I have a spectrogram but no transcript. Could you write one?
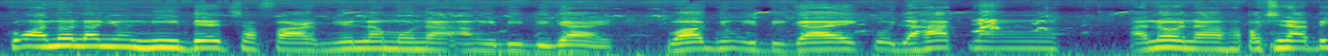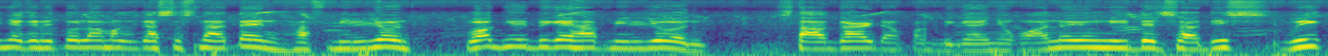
kung ano lang yung needed sa farm, yun lang muna ang ibibigay. Huwag yung ibigay ko lahat ng ano na pag sinabi niya ganito lang magagastos natin, half million. Huwag niyo ibigay half million. Staggered ang pagbigay niyo. Kung ano yung needed sa this week,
